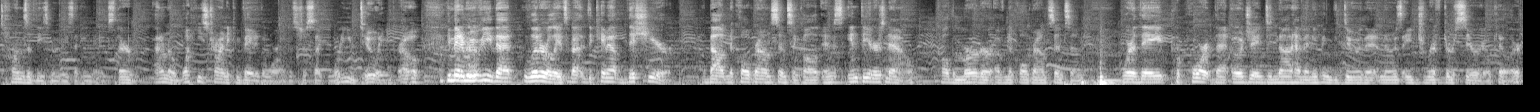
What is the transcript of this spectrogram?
tons of these movies that he makes. They're I don't know what he's trying to convey to the world. It's just like, what are you doing, bro? He made a movie that literally it's about it came out this year about Nicole Brown Simpson called and it's in theaters now called The Murder of Nicole Brown Simpson, where they purport that OJ did not have anything to do with it and it was a drifter serial killer.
